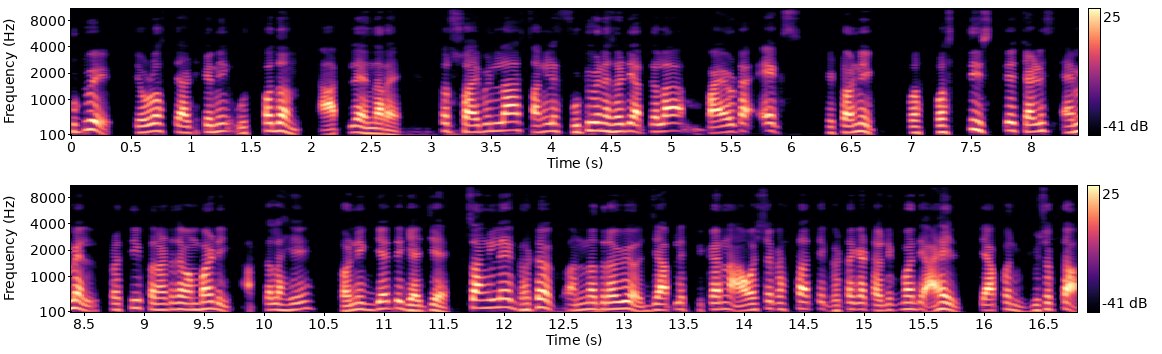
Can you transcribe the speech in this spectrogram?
फुटवे तेवढंच त्या ठिकाणी उत्पादन आपल्याला येणार आहे. तर सोयाबीनला चांगले फुटवे येण्यासाठी आपल्याला बायोटा एक्स हे टॉनिक पस्तीस ते चाळीस एम एल प्रति पन्नाटाच्या बंबाडी आपल्याला हे टॉनिक जे आहे ते घ्यायचे आहे. चांगले घटक अन्नद्रव्य जे आपल्या पिकांना आवश्यक असतात ते घटक या टॉनिकमध्ये आहेत ते आपण घेऊ शकता.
